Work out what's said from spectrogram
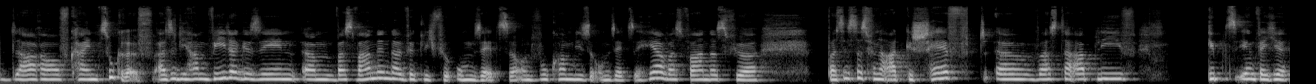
darauf keinen Zugriff. Also die haben weder gesehen, ähm, was waren denn da wirklich für Umsätze und wo kommen diese Umsätze her? Was waren das für, was ist das für eine Art Geschäft, äh, was da ablief? Gibt es irgendwelche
